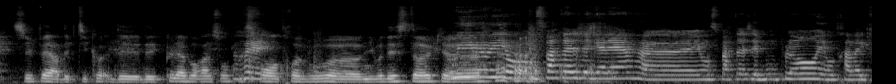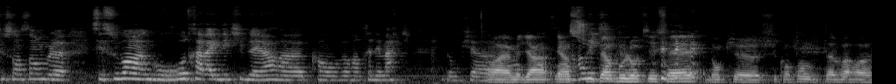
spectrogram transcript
super, des, petits des, des, collaborations qui se font entre vous euh, au niveau des stocks. Oui, oui, oui, on, se partage les galères et on se partage les bons plans et on travaille tous ensemble. C'est souvent un gros travail d'équipe d'ailleurs quand on veut rentrer des marques. Donc, euh, ouais, mais il y a, un super boulot qui est fait, donc euh, je suis content de t'avoir euh,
